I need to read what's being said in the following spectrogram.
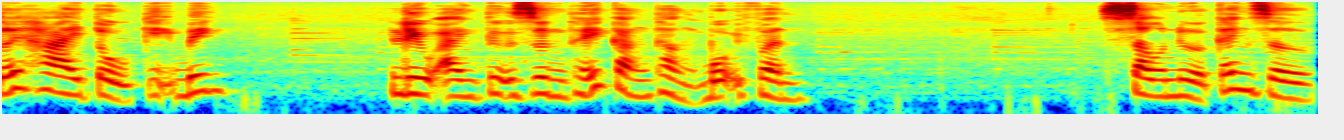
tới hai tổ kỵ binh. liêu Anh tự dưng thấy căng thẳng bội phần. Sau nửa canh giờ,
